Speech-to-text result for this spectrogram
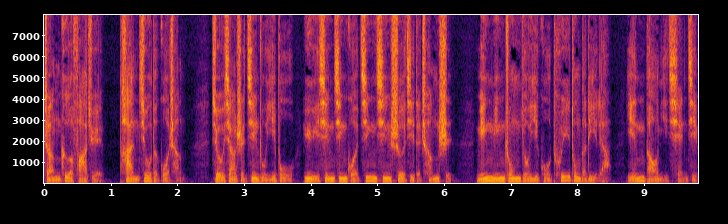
整个发掘。探究的过程就像是进入一部预先经过精心设计的城市，冥冥中有一股推动的力量引导你前进。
